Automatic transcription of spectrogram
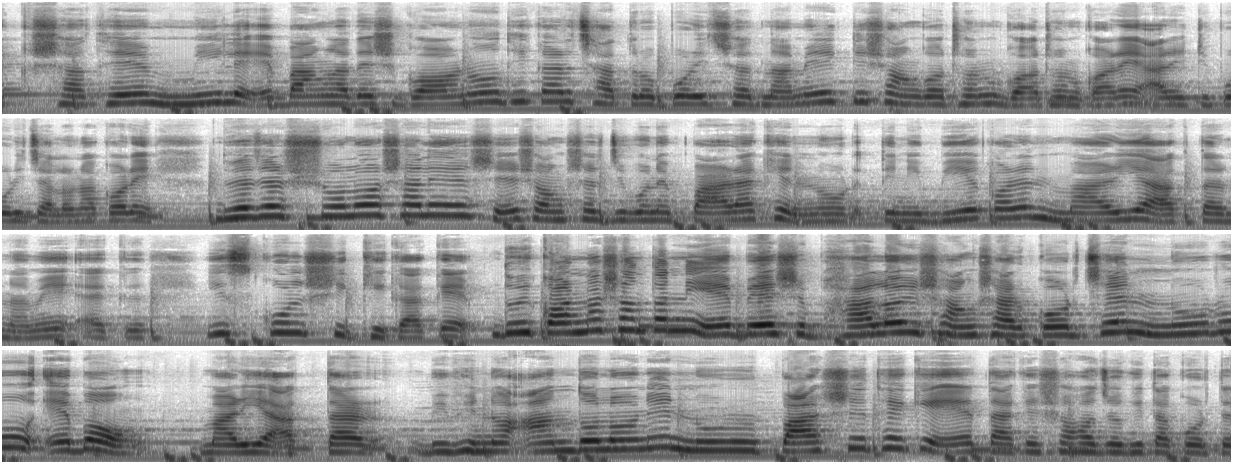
একসাথে মিলে বাংলাদেশ গণ অধিকার ছাত্র পরিষদ নামের একটি সংগঠন গঠন করে আর এটি পরিচালনা করে। দুই হাজার ষোলো সালে এসে সংসার জীবনে পা রাখেন নূর। তিনি বিয়ে করেন মারিয়া আক্তার নামে এক স্কুল শিক্ষিকাকে। দুই কন্যা সন্তান নিয়ে বেশ ভালোই সংসার করছেন নুরু এবং মারিয়া আক্তার বিভিন্ন আন্দোলনে নুরুর পাশে থেকে তাকে সহযোগিতা করতে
